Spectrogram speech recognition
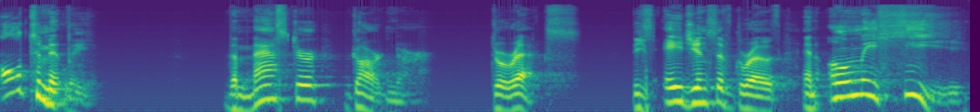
ultimately, the master gardener directs these agents of growth, and only he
